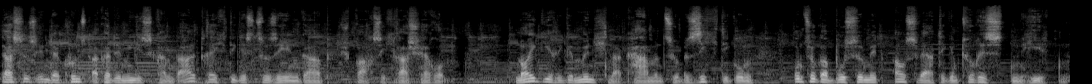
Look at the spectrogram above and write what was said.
Dass es in der Kunstakademie Skandalträchtiges zu sehen gab, sprach sich rasch herum. Neugierige Münchner kamen zur Besichtigung und sogar Busse mit auswärtigen Touristen hielten.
